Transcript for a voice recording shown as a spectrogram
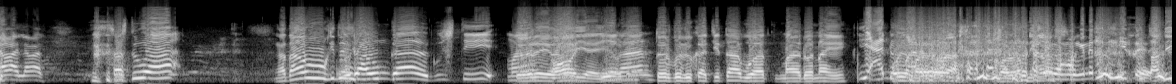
jangan, jangan. Sos dua. Nggak tahu gitu. Udah unggal, Gusti. Mas. Yaudah, yaudah. Oh iya iya. Iya kan? Turut berduka cita buat Maradona ya. Iya, aduh, Oh, iya, Maradona. Maradona. Maradona Kita meninggal. ngomongin itu gitu. ya? Tadi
